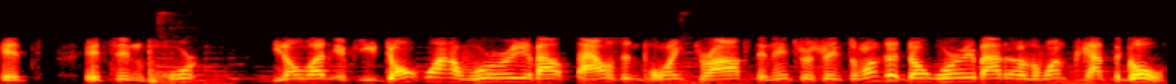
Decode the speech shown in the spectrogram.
it's it's important. You know what? If you don't want to worry about thousand point drops and interest rates, the ones that don't worry about it are the ones that got the gold.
